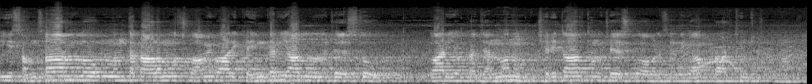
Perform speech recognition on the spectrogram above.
ఈ సంసారంలో ఉన్నంతకాలము స్వామివారి కైంకర్యాదులను చేస్తూ వారి యొక్క జన్మను చరితార్థం చేసుకోవలసిందిగా ప్రార్థించుతున్నాను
